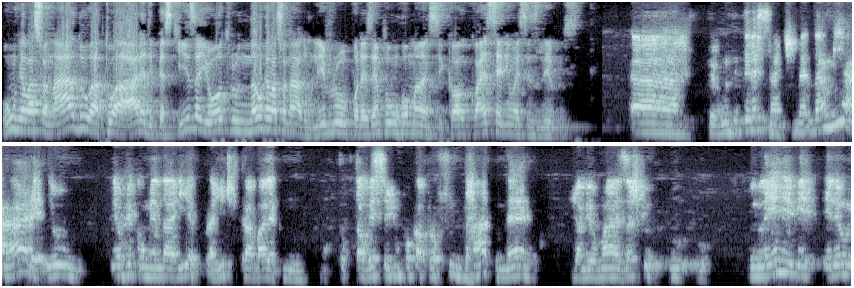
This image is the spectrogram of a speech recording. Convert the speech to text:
um relacionado à tua área de pesquisa e outro não relacionado. Um livro, por exemplo, um romance. Quais seriam esses livros? Ah, pergunta interessante. Da minha área, eu, eu recomendaria, para a gente que trabalha com. Talvez seja um pouco aprofundado, né, Jamil, mas acho que o, o, o Lene, ele, é um,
